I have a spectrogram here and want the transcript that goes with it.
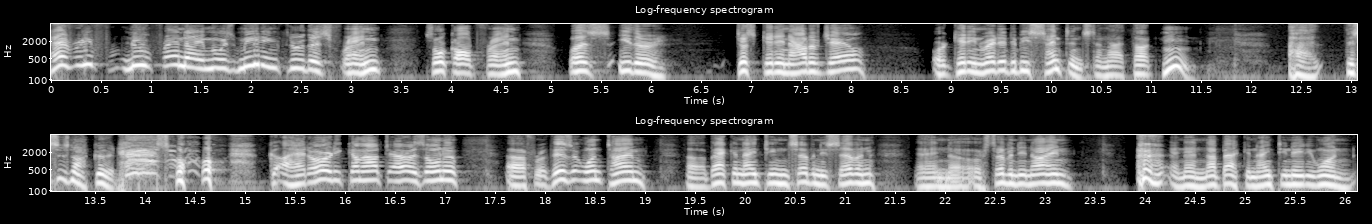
Every f- new friend I was meeting through this friend, so called friend, was either just getting out of jail or getting ready to be sentenced. And I thought, hmm, uh, this is not good. so I had already come out to Arizona uh, for a visit one time uh, back in 1977 and uh, or 79 and then not back in 1981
